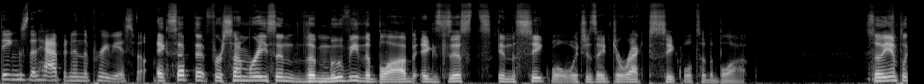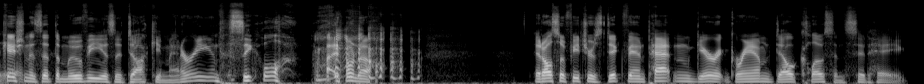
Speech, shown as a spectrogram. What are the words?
things that happened in the previous film. Except that for some reason, the movie The Blob exists in the sequel, which is a direct sequel to The Blob. So the implication is that the movie is a documentary in the sequel? I don't know. it also features Dick Van Patten, Gerrit Graham, Del Close, and Sid Haig.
